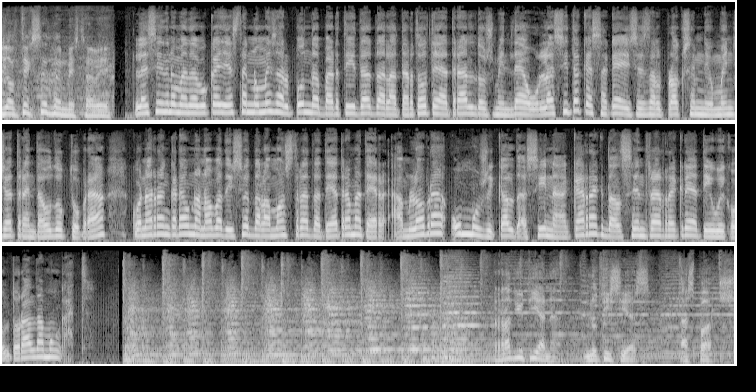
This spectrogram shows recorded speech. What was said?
i el text també està bé. La síndrome de Boca ja està només al punt de partida de la Tardor Teatral 2010. La cita que segueix és el pròxim diumenge 31 d'octubre, quan arrencarà una nova edició de la mostra de teatre amateur amb l'obra Un musical de cine a càrrec del Centre Recreatiu i Cultural de Montgat. Ràdio Tiana. Notícies. Esports.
